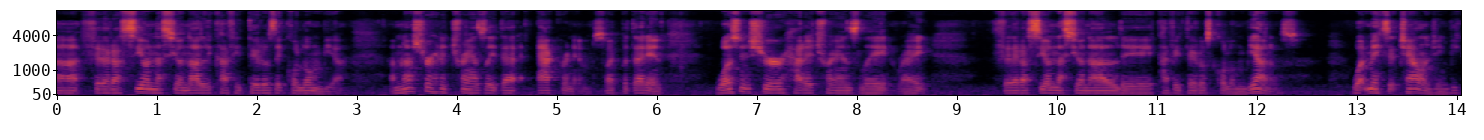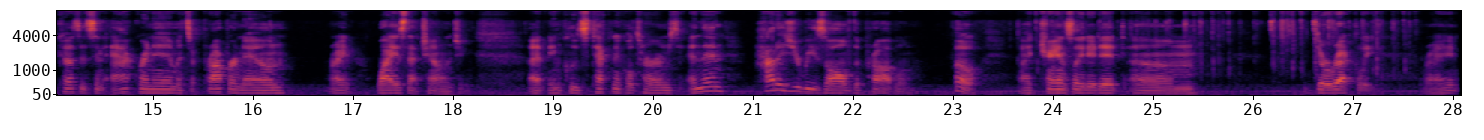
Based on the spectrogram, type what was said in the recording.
uh, Federación Nacional de Cafeteros de Colombia. I'm not sure how to translate that acronym, so I put that in. Wasn't sure how to translate, right? Federación Nacional de Cafeteros Colombianos. What makes it challenging? Because it's an acronym, it's a proper noun, right? Why is that challenging? It includes technical terms, and then how did you resolve the problem? Oh, I translated it um, directly, right?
